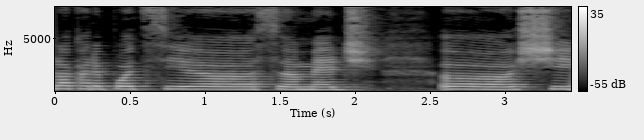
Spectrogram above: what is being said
la care poți să mergi și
